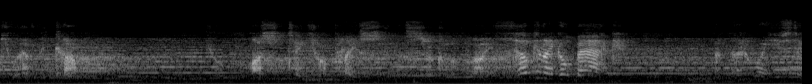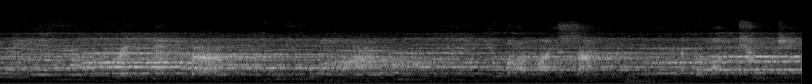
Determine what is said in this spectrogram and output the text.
what you have become. You must take your place in the circle of life. how can i go back i'm not who i used to be Remember who you are. You are my son, and the one true king.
